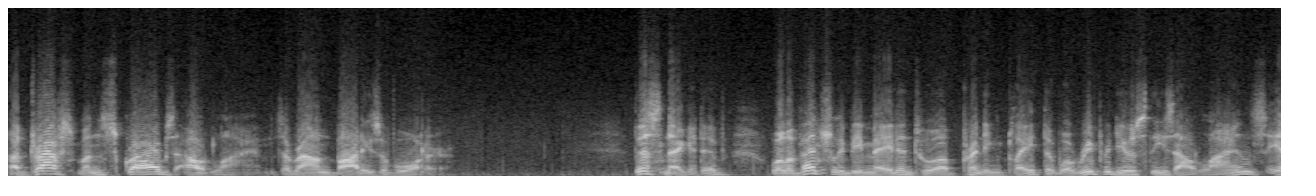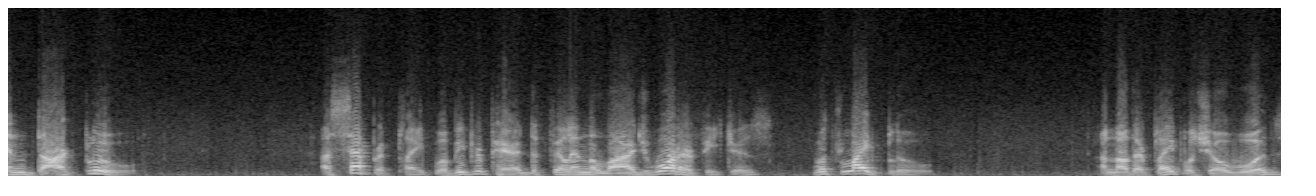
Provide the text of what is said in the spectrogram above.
A draftsman scribes outlines around bodies of water. This negative will eventually be made into a printing plate that will reproduce these outlines in dark blue. A separate plate will be prepared to fill in the large water features with light blue. Another plate will show woods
